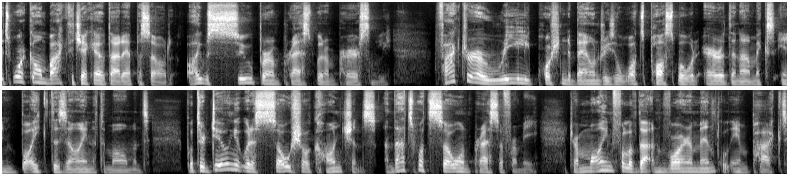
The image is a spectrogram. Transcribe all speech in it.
It's worth going back to check out that episode. I was super impressed with him personally. Factor are really pushing the boundaries of what's possible with aerodynamics in bike design at the moment, but they're doing it with a social conscience, and that's what's so impressive for me. They're mindful of that environmental impact,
